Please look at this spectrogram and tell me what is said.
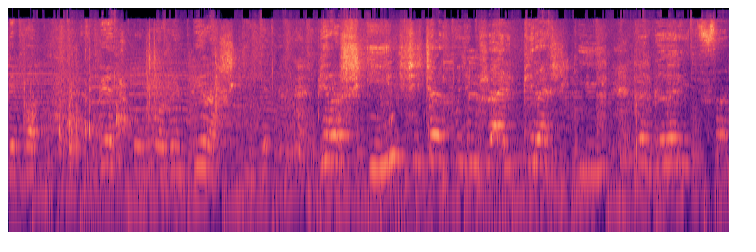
Типа печку ложим пирожки. Пирожки. Сейчас будем жарить пирожки, как говорится.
